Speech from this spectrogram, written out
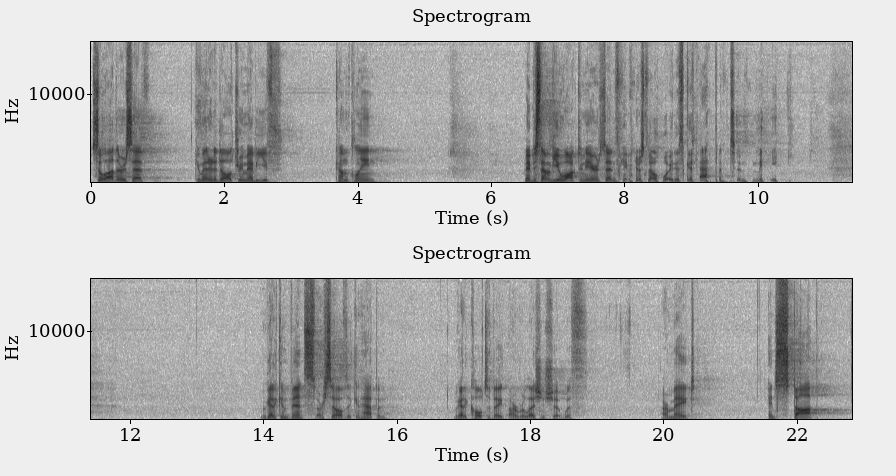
So others have committed adultery. Maybe you've come clean. Maybe some of you walked in here and said, There's no way this could happen to me. We've got to convince ourselves it can happen. We've got to cultivate our relationship with our mate and stop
